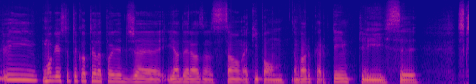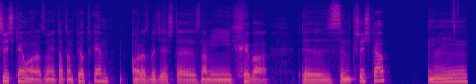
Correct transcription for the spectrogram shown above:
I mogę jeszcze tylko tyle powiedzieć, że jadę razem z całą ekipą Warcarp Team, czyli z, z Krzyśkiem oraz moim tatą Piotrkiem oraz będzie jeszcze z nami chyba y, syn Krzyśka. Mm,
